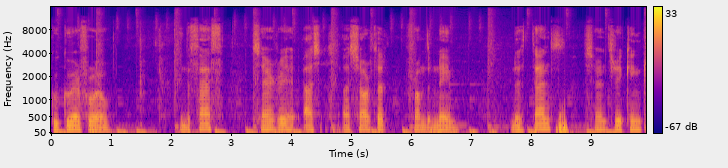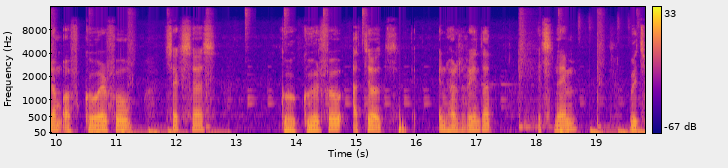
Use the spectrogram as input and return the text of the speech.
Goguryeo in the 5th century as assorted from the name. The 10th century kingdom of Goguryeo success. Goguryeo III inherited its name which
